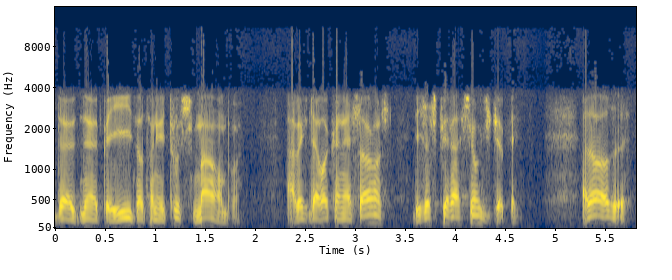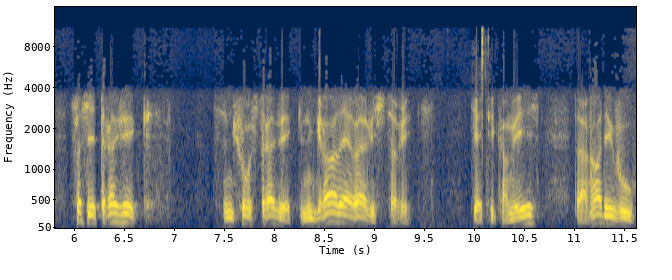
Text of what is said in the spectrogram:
d'un pays dont on est tous membres, avec la reconnaissance des aspirations du Québec. Alors, ça c'est tragique. C'est une chose tragique, une grande erreur historique qui a été commise d'un rendez-vous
